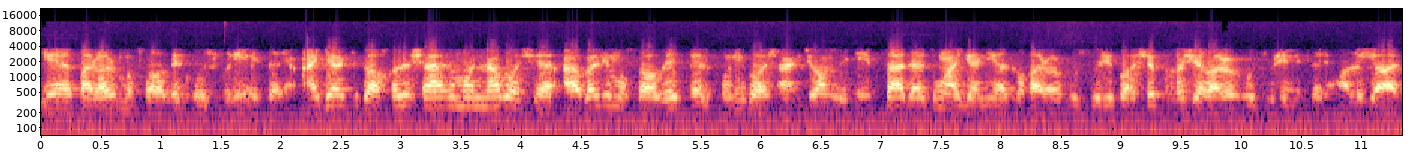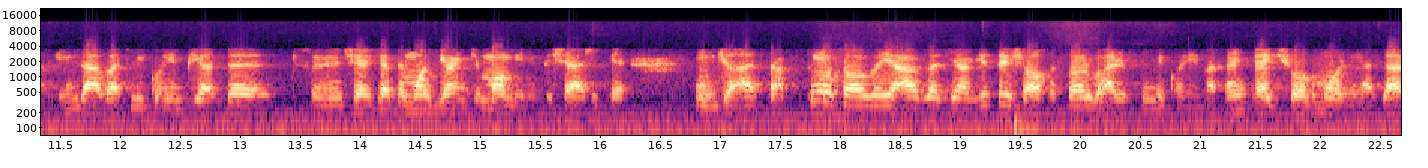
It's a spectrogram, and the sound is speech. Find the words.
یه قرار مسابقه حضوری می‌ذاریم. اگر که داخل شهرمون نباشه اول یه مسابقه تلفنی باش انجام میدیم. بعد از اون اگر نیاز به قرار حضوری باشه باش یه قرار حضوری می‌ذاریم. حالا یا از این دعوت می‌کنیم بیاد به شرکت ما یا اینکه ما میریم به شهری که اونجا هستم. تو مسابقه اولی هم یه سری رو بررسی می‌کنیم. مثلا اینکه اگه شغل مورد نظر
